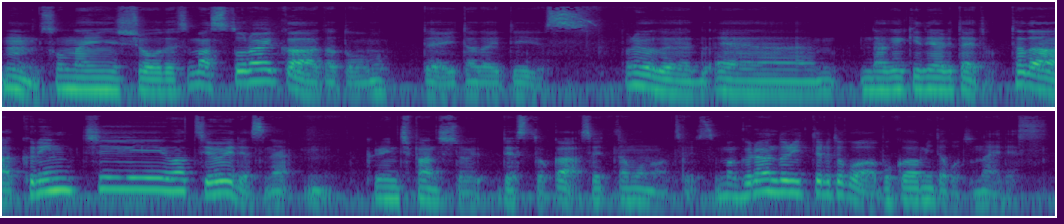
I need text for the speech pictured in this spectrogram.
うん、そんな印象です。まあ、ストライカーだと思っていただいていいです。とにかく、えー、打撃でやりたいと。ただ、クリンチは強いですね。うん。クリンチパンチですとか、そういったものは強いです。まあ、グラウンドに行ってるとこは僕は見たことないです。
